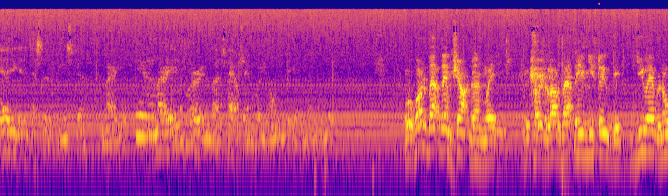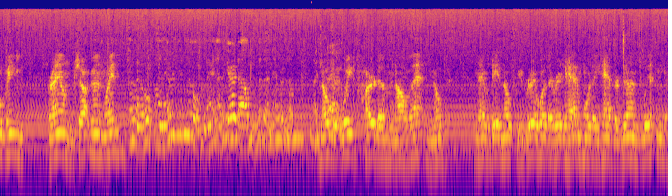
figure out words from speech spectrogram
Yeah, you get a justice of the peace to marry you. Yeah. Marry anywhere, anybody's house, anywhere you want to do. Well, what about them shotgun weddings? We've heard a lot about them. You too. Did you ever know of any round and shotgun weddings? No, I never did know of them. I've heard of them, but I never know much know about that we've heard of them and all that, and know but never did know for real where they really had them, where they'd have their guns with them to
